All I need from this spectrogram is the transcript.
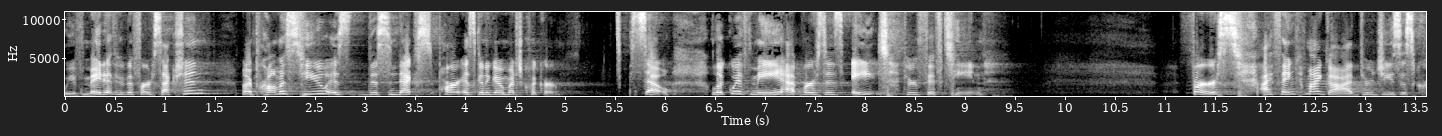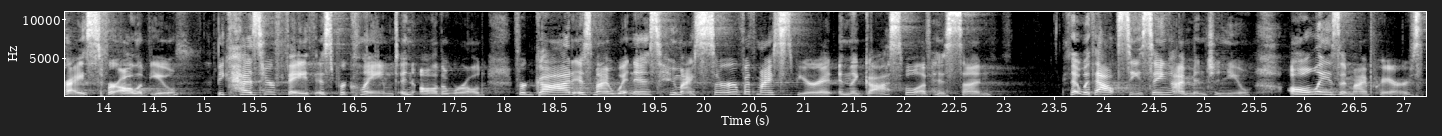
we've made it through the first section. My promise to you is this next part is going to go much quicker. So, look with me at verses 8 through 15. First, I thank my God through Jesus Christ for all of you, because your faith is proclaimed in all the world. For God is my witness, whom I serve with my spirit in the gospel of his Son that without ceasing I mention you always in my prayers,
